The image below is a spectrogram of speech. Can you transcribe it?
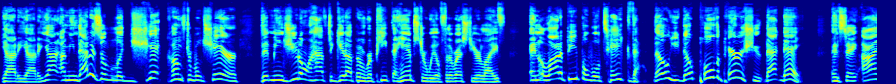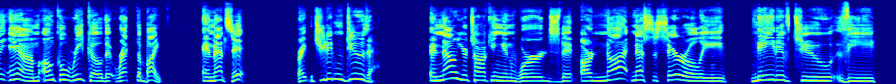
yada, yada, yada. I mean, that is a legit comfortable chair that means you don't have to get up and repeat the hamster wheel for the rest of your life. And a lot of people will take that. They'll they'll pull the parachute that day and say, "I am Uncle Rico that wrecked the bike," and that's it, right? But you didn't do that, and now you're talking in words that are not necessarily native to the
